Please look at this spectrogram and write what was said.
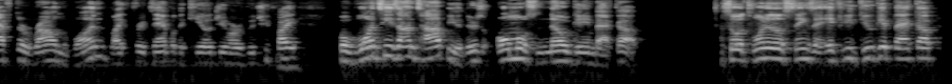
after round one, like for example the Kyoji Horiguchi fight. But once he's on top of you, there's almost no getting back up. So it's one of those things that if you do get back up,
